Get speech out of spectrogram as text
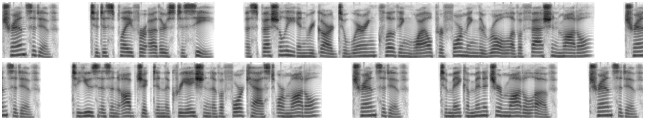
Transitive To display for others to see, especially in regard to wearing clothing while performing the role of a fashion model, transitive to use as an object in the creation of a forecast or model, transitive, to make a miniature model of, transitive,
